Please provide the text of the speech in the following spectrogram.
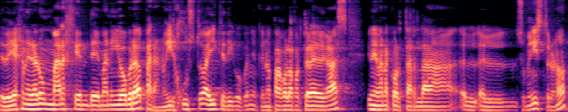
debería generar un margen de maniobra para no ir justo ahí que digo, coño, que no pago la factura del gas y me van a cortar el, suministro, ¿no?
